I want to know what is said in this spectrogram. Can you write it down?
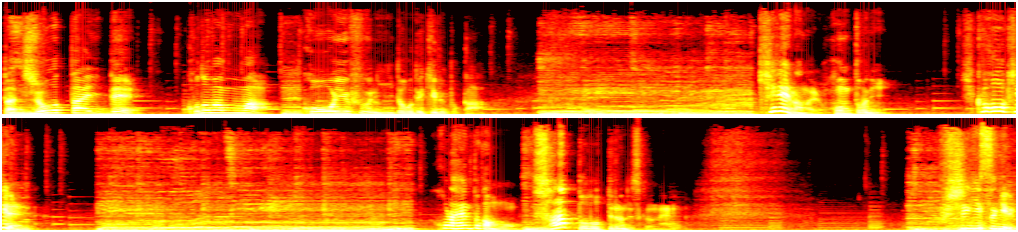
た状態でこのまんまこういう風に移動できるとか綺麗なのよ本当に。弾く方綺麗ここら辺とかもさらっと踊ってるんですけどね。不思議すぎる。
